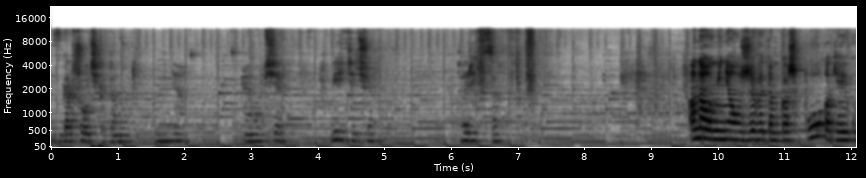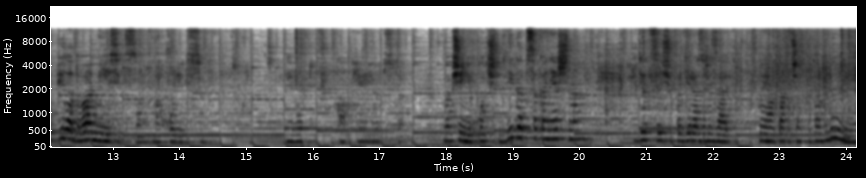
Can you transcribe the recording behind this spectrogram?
из горшочка там у меня. Прям вообще, видите, что творится. Она у меня уже в этом кашпо, как я ее купила, два месяца находится. И вот как я ее вообще не хочет двигаться, конечно. Придется еще поди разрезать. Но я вот так вот сейчас подавлю ее.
